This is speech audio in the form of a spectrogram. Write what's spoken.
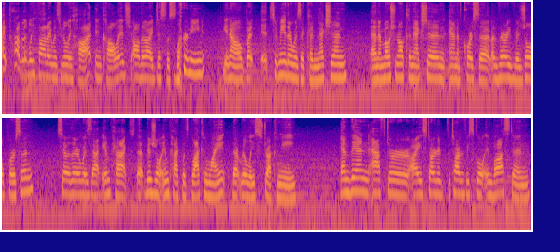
I probably thought I was really hot in college, although I just was learning, you know, but it, to me there was a connection, an emotional connection, and of course a, a very visual person. So there was that impact, that visual impact with black and white that really struck me. And then after I started photography school in Boston,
